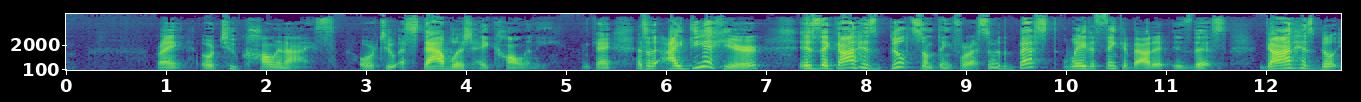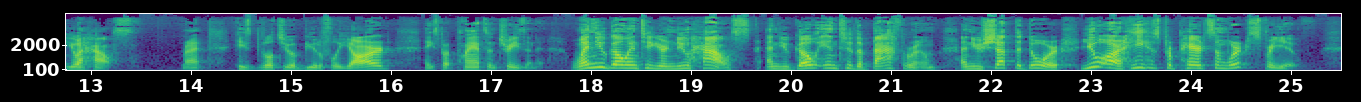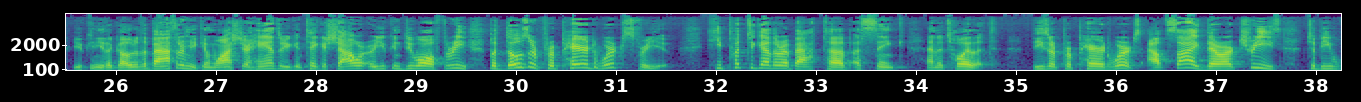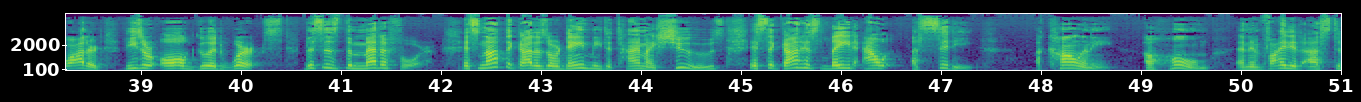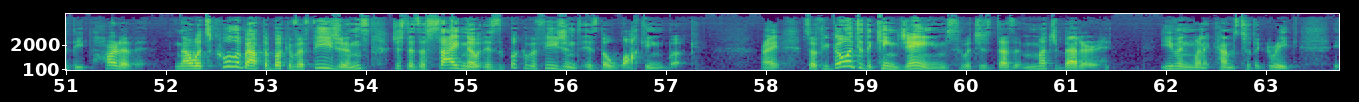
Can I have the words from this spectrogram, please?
right? Or to colonize or to establish a colony. Okay? And so the idea here is that God has built something for us. So the best way to think about it is this God has built you a house, right? He's built you a beautiful yard, He's put plants and trees in it. When you go into your new house and you go into the bathroom and you shut the door, you are, He has prepared some works for you. You can either go to the bathroom, you can wash your hands, or you can take a shower, or you can do all three. But those are prepared works for you. He put together a bathtub, a sink, and a toilet. These are prepared works. Outside, there are trees to be watered. These are all good works. This is the metaphor. It's not that God has ordained me to tie my shoes. It's that God has laid out a city, a colony, a home, and invited us to be part of it. Now, what's cool about the book of Ephesians, just as a side note, is the book of Ephesians is the walking book, right? So if you go into the King James, which is, does it much better, even when it comes to the Greek,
